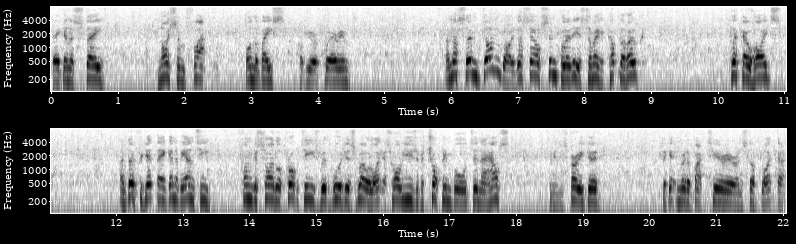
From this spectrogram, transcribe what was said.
they're going to stay nice and flat on the base of your aquarium. And that's them done guys. That's how simple it is to make a couple of oak pleco hides. And don't forget they're going to be anti fungicidal properties with wood as well. Like that's why we use it for chopping boards in the house because it's very good for getting rid of bacteria and stuff like that.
